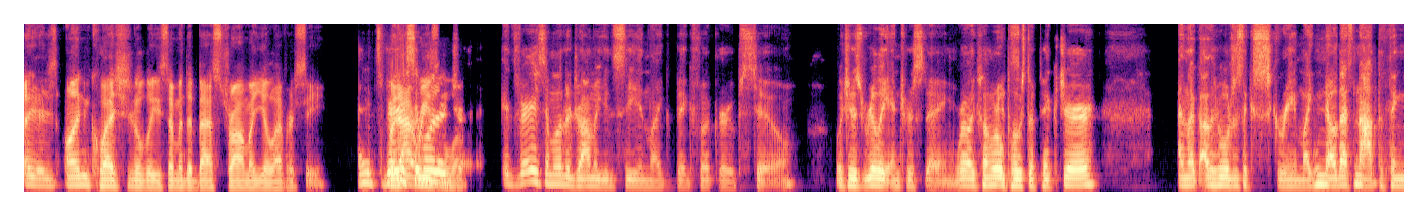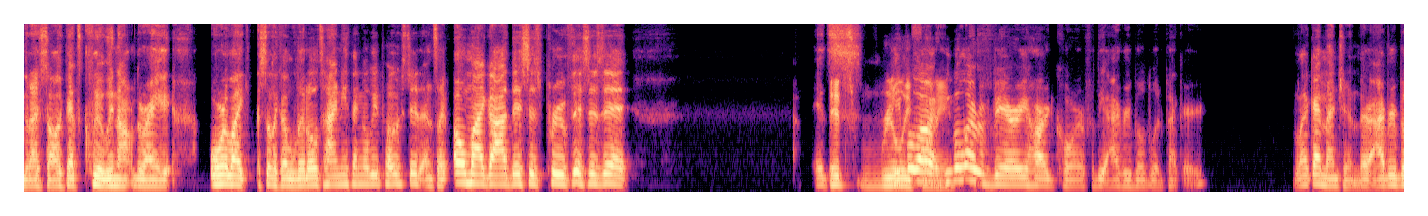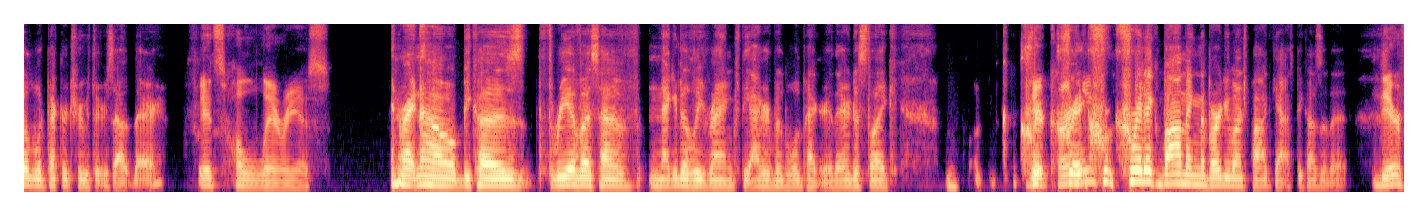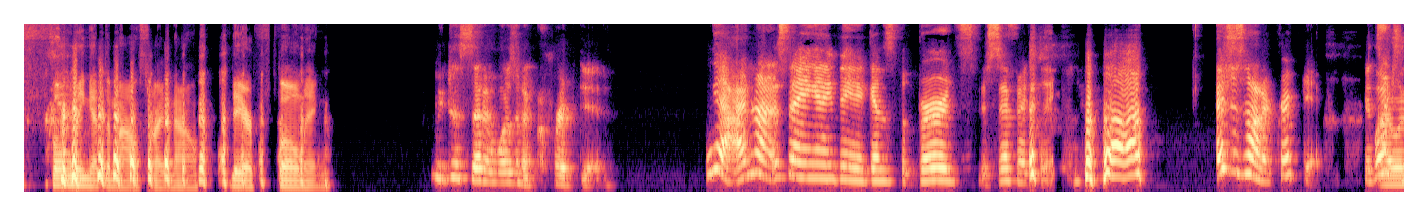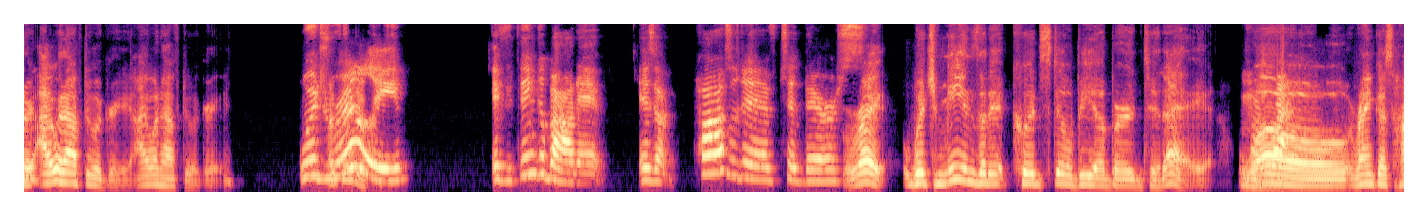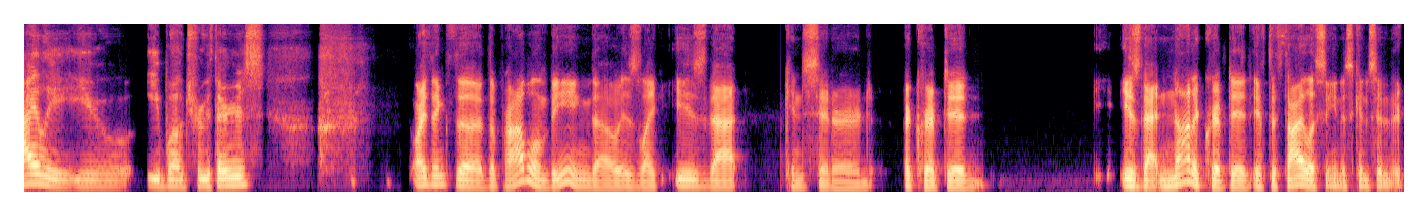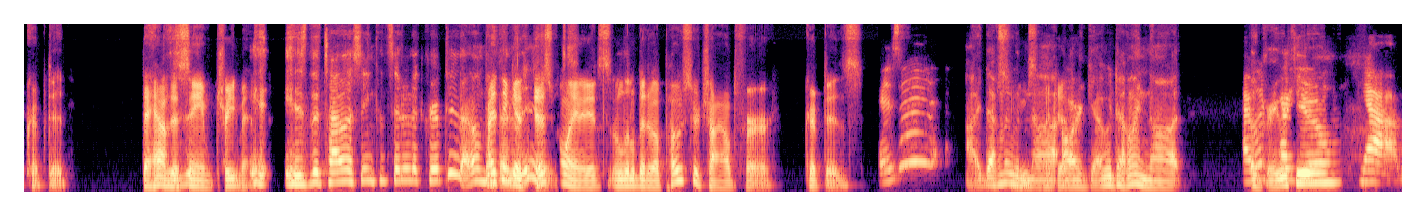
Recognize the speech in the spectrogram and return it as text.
is unquestionably some of the best drama you'll ever see. And it's very similar to alone. it's very similar to drama you'd see in like Bigfoot groups too, which is really interesting. Where like someone will It's- post a picture and like other people just like scream, like, no, that's not the thing that I saw. Like that's clearly not right. Or like so like a little tiny thing will be posted and it's like, oh my god, this is proof, this is it. It's It's really people funny. are people are very hardcore for the ivory billed woodpecker. Like I mentioned, there are ivory billed woodpecker truthers out there. It's hilarious. And right now, because three of us have negatively ranked the ivory billed woodpecker, they're just like crit, currently- crit, critic bombing the Birdy Bunch podcast because of it. They're foaming at the mouth right now. They are foaming. We just said it wasn't a cryptid. Yeah, I'm not saying anything against the birds specifically. It's just not a cryptid, It's Which- would I would have to agree. I would have to agree. which I really, if you think about it, is a positive to their Right. Which means that it could still be a bird today. Whoa. Rank us highly, you IBWO truthers. I think the the problem being though is like, is that considered a cryptid? Is that not a cryptid if the thylacine is considered a cryptid? They have the it- same treatment. I- Is the thylacine considered a cryptid? I don't I think think at it this point it's a little bit of a poster child for cryptids. Is it? I definitely would Seems like not it. argue. I would definitely not I would agree with argue- you. Yeah.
